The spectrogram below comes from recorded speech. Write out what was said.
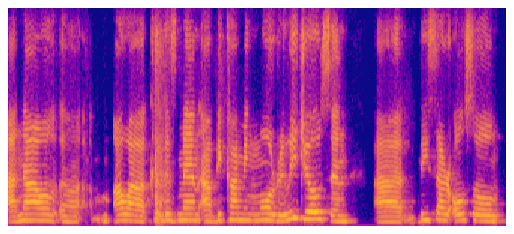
Now our Kyrgyz men are becoming more religious and uh, these are also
